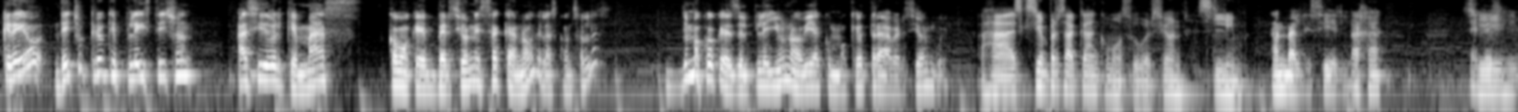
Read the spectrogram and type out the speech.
creo, de hecho, creo que PlayStation ha sido el que más, como que versiones saca, ¿no? De las consolas. Yo me acuerdo que desde el Play 1 había como que otra versión, güey. Ajá, es que siempre sacan como su versión Slim. Ándale, sí, el, ajá. Sí.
